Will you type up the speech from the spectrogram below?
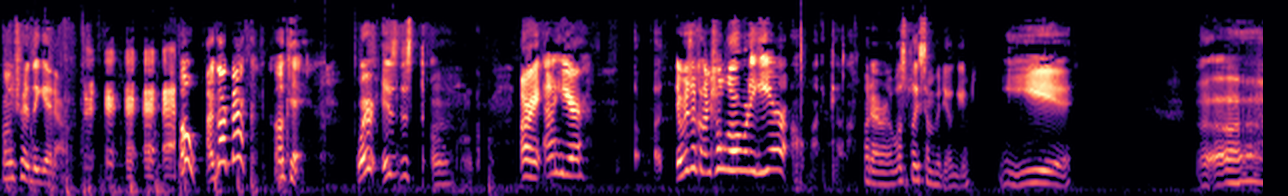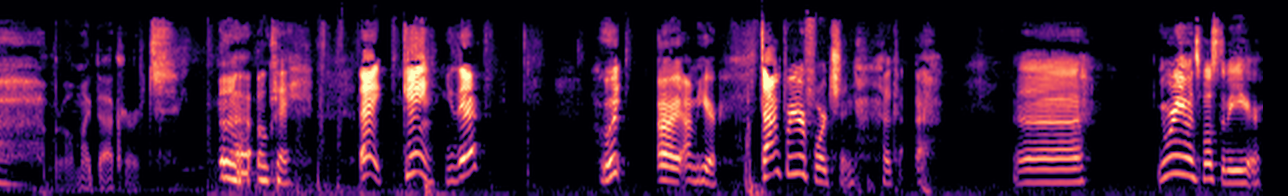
let me try to get out. Oh, I got back. Okay, where is this? Oh my god! All right, I'm here. Uh, there was a controller over here. Oh my god! Whatever. Let's play some video games. Yeah. Uh, bro, my back hurts. Uh, okay. Hey, game, you there? What? All right, I'm here. Time for your fortune. Okay. Uh, you weren't even supposed to be here.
